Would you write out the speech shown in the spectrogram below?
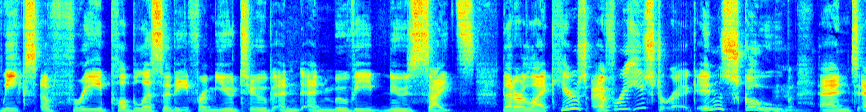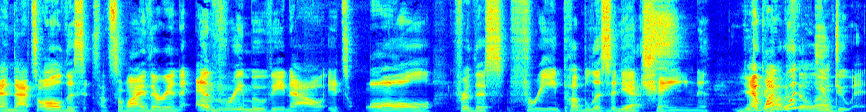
weeks of free publicity from YouTube and and movie news sites that are like, here's every Easter egg in Scoob, Mm-hmm. and and that's all this is. That's why they're in every movie now. It's all for this free publicity Yes. chain. You and why gotta wouldn't fill you out- do it?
